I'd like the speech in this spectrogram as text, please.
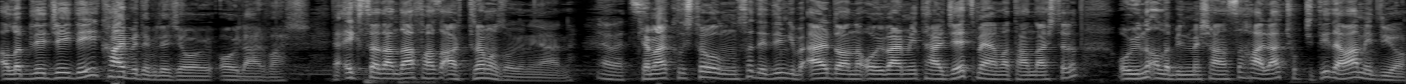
alabileceği değil kaybedebileceği oy- oylar var. Yani ekstradan daha fazla arttıramaz oyunu yani. Evet. Kemal Kılıçdaroğlu'nun ise dediğim gibi Erdoğan'a oy vermeyi tercih etmeyen vatandaşların oyunu alabilme şansı hala çok ciddi devam ediyor.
